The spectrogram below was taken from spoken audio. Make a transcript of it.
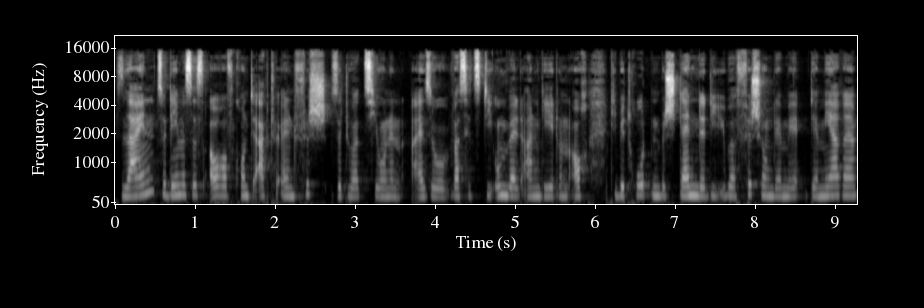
sein. Zudem ist es auch aufgrund der aktuellen Fischsituationen, also was jetzt die Umwelt angeht und auch die bedrohten Bestände, die Überfischung der, Me der Meere,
